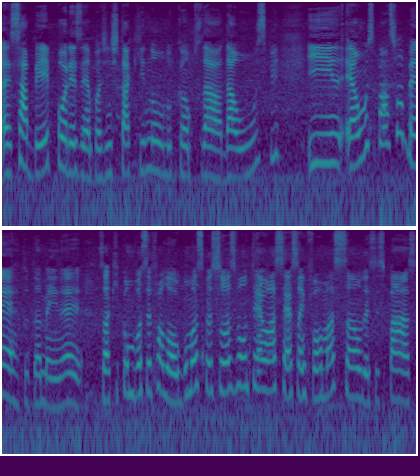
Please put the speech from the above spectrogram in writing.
é, saber, por exemplo, a gente está aqui no, no campus da, da USP e é um espaço aberto também, né? Só que como você falou, algumas pessoas vão ter o acesso à informação desse espaço,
